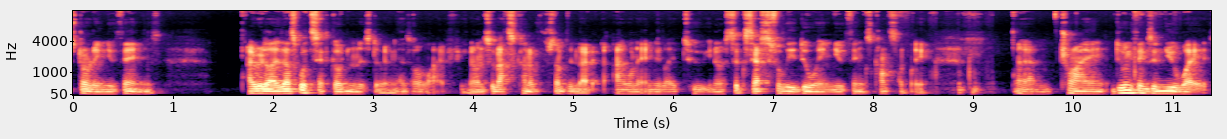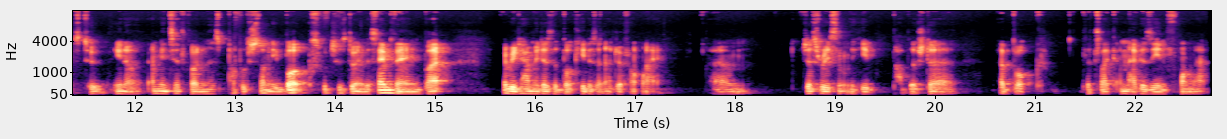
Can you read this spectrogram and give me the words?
starting new things. I realize that's what Seth Godin is doing his whole life, you know, and so that's kind of something that I want to emulate too, you know, successfully doing new things constantly, um, trying doing things in new ways too, you know. I mean, Seth Godin has published so many books, which is doing the same thing, but every time he does a book, he does it in a different way. Um, just recently, he published a, a book that's like a magazine format,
